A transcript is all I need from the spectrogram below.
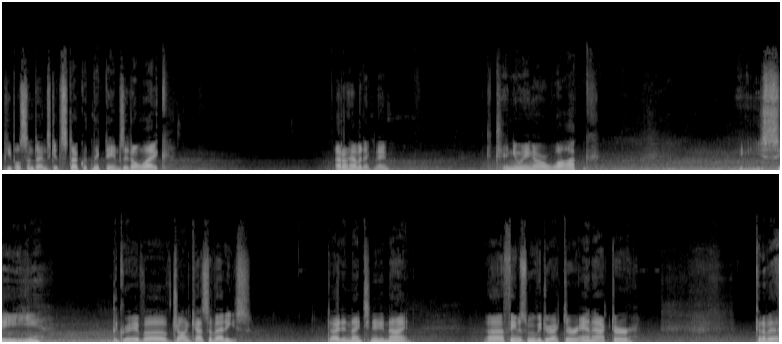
people sometimes get stuck with nicknames they don't like. I don't have a nickname. Continuing our walk, you see the grave of John Cassavetes, died in 1989. Uh, famous movie director and actor, kind of a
